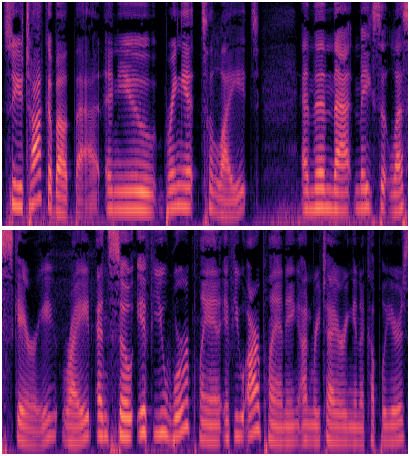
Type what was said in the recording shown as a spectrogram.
So you talk about that and you bring it to light. And then that makes it less scary, right? And so if you were plan, if you are planning on retiring in a couple years,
